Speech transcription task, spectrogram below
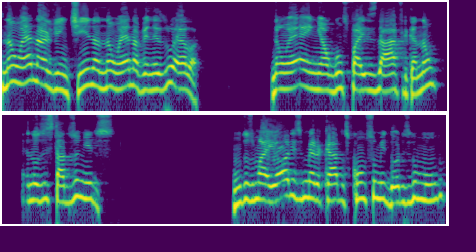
Não é na Argentina, não é na Venezuela. Não é em alguns países da África, não. É nos Estados Unidos. Um dos maiores mercados consumidores do mundo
